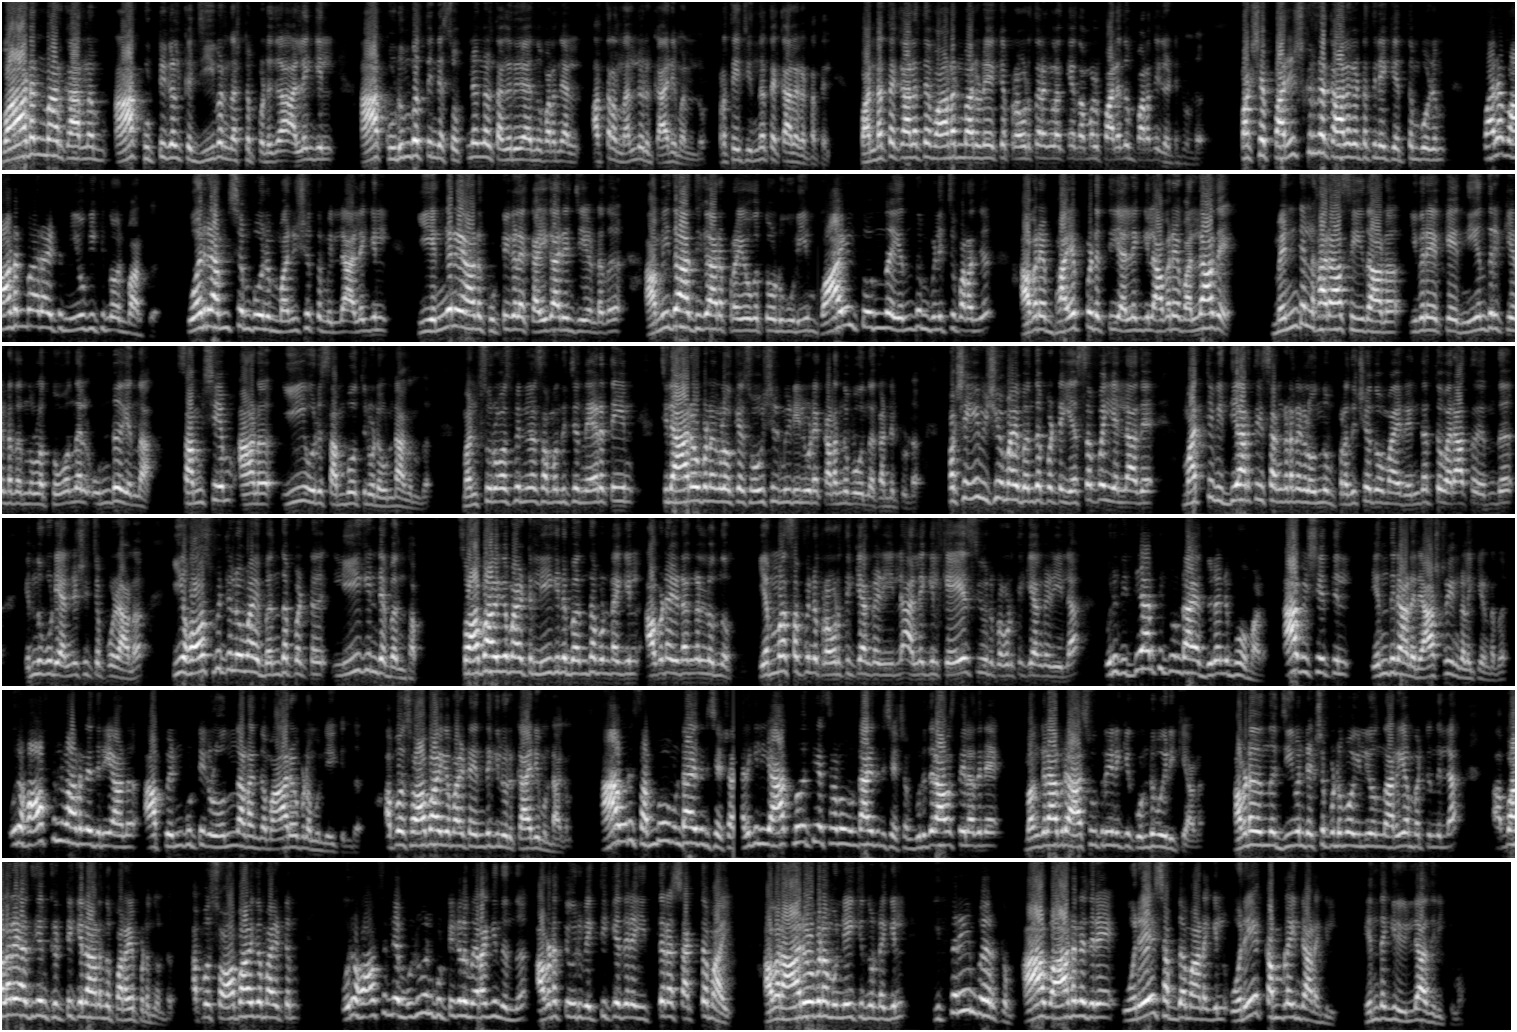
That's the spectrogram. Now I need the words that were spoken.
വാർഡന്മാർ കാരണം ആ കുട്ടികൾക്ക് ജീവൻ നഷ്ടപ്പെടുക അല്ലെങ്കിൽ ആ കുടുംബത്തിന്റെ സ്വപ്നങ്ങൾ തകരുക എന്ന് പറഞ്ഞാൽ അത്ര നല്ലൊരു കാര്യമല്ലല്ലോ. പ്രത്യേകിച്ച് ഇന്നത്തെ കാലഘട്ടത്തിൽ. പണ്ടത്തെ കാലത്തെ വാർഡന്മാരുടെയൊക്കെ പ്രവർത്തനങ്ങളൊക്കെ നമ്മൾ പലതും പറഞ്ഞു കേട്ടിട്ടുണ്ട്. പക്ഷെ പരിഷ്കൃത കാലഘട്ടത്തിലേക്ക് എത്തുമ്പോഴും പല വാർഡന്മാരായിട്ട് നിയോഗിക്കുന്നവന്മാർക്ക് ഒരംശം പോലും മനുഷ്യത്വമില്ല. അല്ലെങ്കിൽ എങ്ങനെയാണ് കുട്ടികളെ കൈകാര്യം ചെയ്യേണ്ടത്? അമിതാധികാര പ്രയോഗത്തോടുകൂടിയും വായിൽ തോന്നുന്ന എന്തും വിളിച്ചു പറഞ്ഞ് അവരെ ഭയപ്പെടുത്തി അല്ലെങ്കിൽ അവരെ വല്ലാതെ മെന്റൽ ഹരാസ് ചെയ്താണ് ഇവരെയൊക്കെ നിയന്ത്രിക്കേണ്ടതെന്നുള്ള തോന്നൽ ഉണ്ട് എന്ന സംശയം ആണ് ഈ ഒരു സംഭവത്തിലൂടെ ഉണ്ടാകുന്നത്. മൻസൂർ ഹോസ്പിറ്റലിനെ സംബന്ധിച്ച് നേരത്തെയും ചില ആരോപണങ്ങളൊക്കെ സോഷ്യൽ മീഡിയയിലൂടെ കടന്നു പോകുന്നത് കണ്ടിട്ടുണ്ട്. പക്ഷേ ഈ വിഷയവുമായി ബന്ധപ്പെട്ട് എസ് എഫ് ഐ അല്ലാതെ മറ്റ് വിദ്യാർത്ഥി സംഘടനകളൊന്നും പ്രതിഷേധവുമായി രംഗത്ത് വരാത്തത് എന്ത് എന്നുകൂടി അന്വേഷിച്ചപ്പോഴാണ് ഈ ഹോസ്പിറ്റലുമായി ബന്ധപ്പെട്ട് ലീഗിന്റെ ബന്ധം. സ്വാഭാവികമായിട്ട് ലീഗിന് ബന്ധമുണ്ടെങ്കിൽ അവിടെ ഇടങ്ങളിലൊന്നും എം എസ് എഫിന് പ്രവർത്തിക്കാൻ കഴിയില്ല അല്ലെങ്കിൽ കെ എസ് യുവിന് പ്രവർത്തിക്കാൻ കഴിയില്ല. ഒരു വിദ്യാർത്ഥിക്കുണ്ടായ ദുരനുഭവമാണ്. ആ വിഷയത്തിൽ എന്തിനാണ് രാഷ്ട്രീയം കളിക്കേണ്ടത്? ഒരു ഹോസ്റ്റൽ വാർഡനെതിരെയാണ് ആ പെൺകുട്ടികൾ ഒന്നടങ്കം ആരോപണം ഉന്നയിക്കുന്നത്. അപ്പോൾ സ്വാഭാവികമായിട്ട് എന്തെങ്കിലും ഒരു കാര്യം ഉണ്ടാകും. ആ ഒരു സംഭവം ഉണ്ടായതിനു ശേഷം അല്ലെങ്കിൽ ഈ ആത്മഹത്യാ ശ്രമം ഉണ്ടായതിനു ശേഷം ഗുരുതരാവസ്ഥയിൽ അതിനെ മംഗലാപുരം ആശുപത്രിയിലേക്ക് കൊണ്ടുപോയിരിക്കുകയാണ്. അവിടെ നിന്ന് ജീവൻ രക്ഷപ്പെടുമോ ഇല്ലയോ എന്ന് അറിയാൻ പറ്റുന്നില്ല. വളരെയധികം ക്രിട്ടിക്കൽ ആണെന്ന് പറയപ്പെടുന്നുണ്ട്. അപ്പോൾ സ്വാഭാവികമായിട്ടും ഒരു ഹോസ്റ്റലിലെ മുഴുവൻ കുട്ടികളും ഇറങ്ങി നിന്ന് അവിടുത്തെ ഒരു വ്യക്തിക്കെതിരെ ഇത്ര ശക്തമായി അവർ ആരോപണം ഉന്നയിക്കുന്നുണ്ടെങ്കിൽ ഇത്രയും പേർക്കും ആ വാർഡനെതിരെ ഒരേ ശബ്ദമാണെങ്കിൽ ഒരേ കംപ്ലൈന്റ് ആണെങ്കിൽ എന്തെങ്കിലും ഇല്ലാതിരിക്കുമോ?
